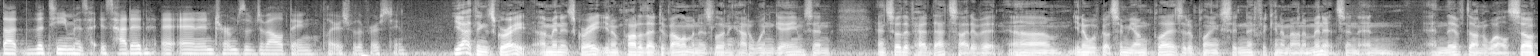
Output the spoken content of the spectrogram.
that the team has, is headed and in terms of developing players for the first team yeah, I think it's great. I mean, it's great. You know, part of that development is learning how to win games, and, and so they've had that side of it. Um, you know, we've got some young players that are playing significant amount of minutes, and, and, and they've done well. So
